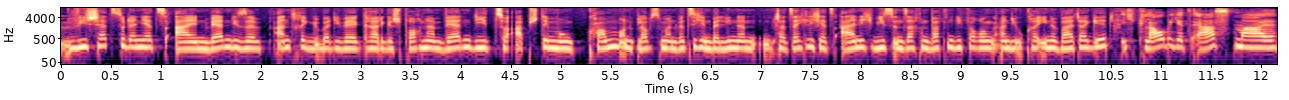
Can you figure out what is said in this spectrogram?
Wie schätzt du denn jetzt ein? Werden diese Anträge, über die wir gerade gesprochen haben, werden die zur Abstimmung kommen? Und glaubst du, man wird sich in Berlin dann tatsächlich jetzt einig, wie es in Sachen Waffenlieferung an die Ukraine weitergeht? Ich glaube jetzt erstmal,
